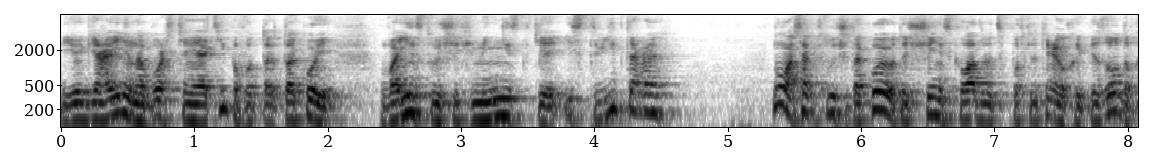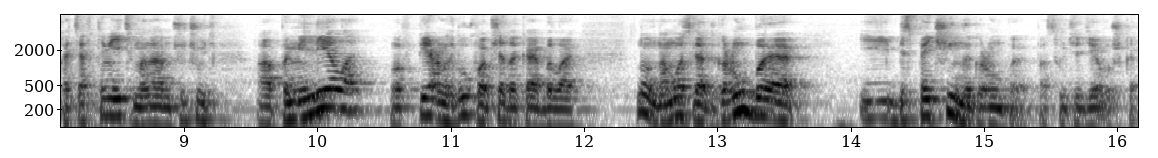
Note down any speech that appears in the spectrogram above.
Ее героиня набор стереотипов, вот такой воинствующей феминистки из Твиттера. Ну, во всяком случае, такое вот ощущение складывается после трех эпизодов, хотя в третьем она там чуть-чуть а, помелела, в первых двух вообще такая была, ну, на мой взгляд, грубая, и беспричинно грубая, по сути, девушка.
